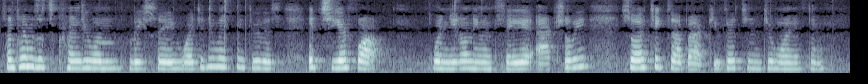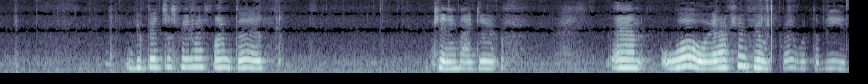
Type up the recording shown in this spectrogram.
Sometimes it's cringy when they say, why did you make me do this? It's your fault when you don't even say it actually. So I take that back. You guys didn't do anything. You guys just made my slime good. Kidding, I did. And, whoa, it actually feels good with the beads.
